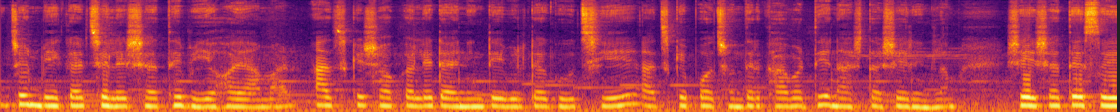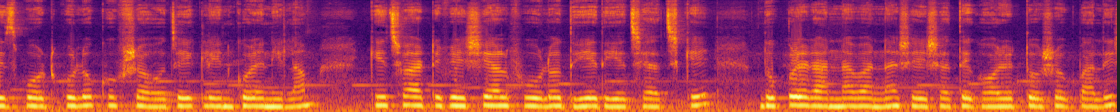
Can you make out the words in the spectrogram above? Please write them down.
একজন বেকার ছেলের সাথে বিয়ে হয় আমার। আজকে সকালে ডাইনিং টেবিলটা গুছিয়ে আজকে পছন্দের খাবার দিয়ে নাস্তা সেরে নিলাম। সেই সাথে সুইচ বোর্ডগুলো খুব সহজেই ক্লিন করে নিলাম। কিছু আর্টিফিশিয়াল ফুলও ধুয়ে দিয়েছে আজকে। দুপুরে রান্না বান্না সেই সাথে ঘরের তোষক বালিশ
